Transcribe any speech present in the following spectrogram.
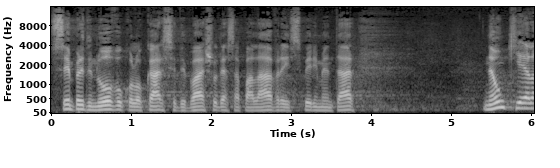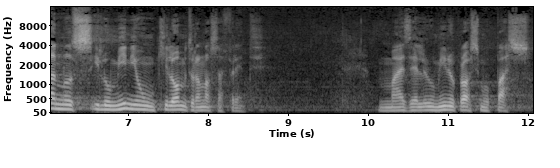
sempre de novo colocar-se debaixo dessa palavra e experimentar. Não que ela nos ilumine um quilômetro à nossa frente, mas ela ilumina o próximo passo.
